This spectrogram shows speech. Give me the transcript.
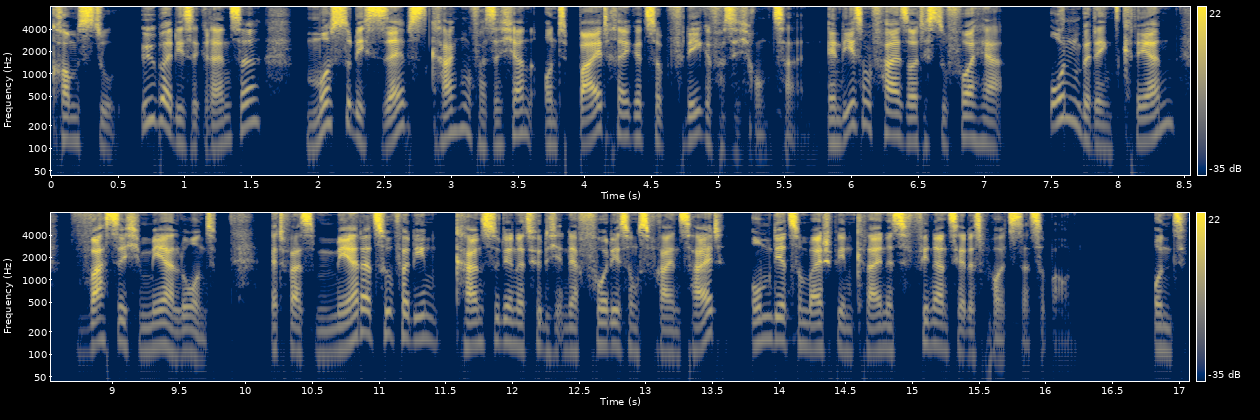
Kommst du über diese Grenze, musst du dich selbst krankenversichern und Beiträge zur Pflegeversicherung zahlen. In diesem Fall solltest du vorher unbedingt klären, was sich mehr lohnt. Etwas mehr dazu verdienen kannst du dir natürlich in der vorlesungsfreien Zeit, um dir zum Beispiel ein kleines finanzielles Polster zu bauen. Und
